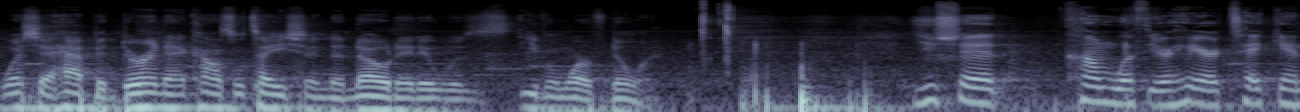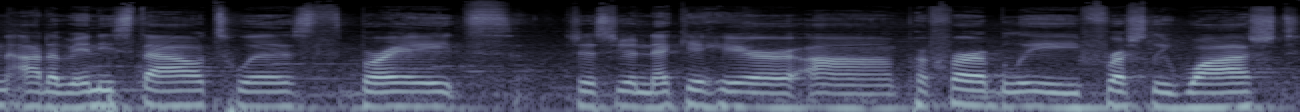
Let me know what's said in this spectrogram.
what should happen during that consultation to know that it was even worth doing? You should come with your hair taken out of any style, twists, braids, just your naked hair, um, preferably freshly washed.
